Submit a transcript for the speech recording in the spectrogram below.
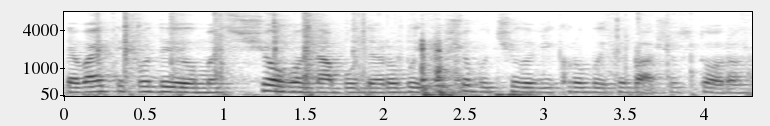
Давайте подивимось, що вона буде робити, що буде чоловік робити в вашу сторону.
